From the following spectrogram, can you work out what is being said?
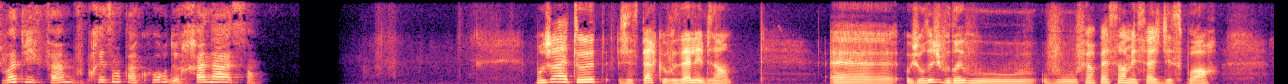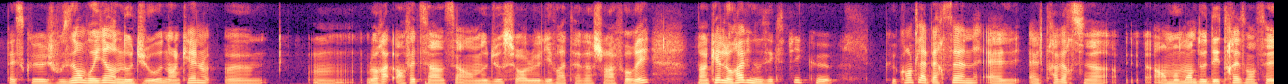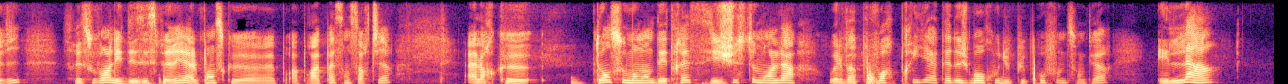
Joie de vie femme vous présente un cours de Rana Hassan. Bonjour à toutes, j'espère que vous allez bien. Euh, aujourd'hui, je voudrais vous, vous, faire passer un message d'espoir parce que je vous ai envoyé un audio dans lequel, euh, en fait, c'est un, un, audio sur le livre À travers champ la forêt, dans lequel le Rav nous explique que, que quand la personne elle, elle traverse un moment de détresse dans sa vie, très souvent elle est désespérée, elle pense qu'elle ne pourra pas s'en sortir. Alors que dans ce moment de détresse, c'est justement là où elle va pouvoir prier à Kadosh Baruch du plus profond de son cœur. Et là,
